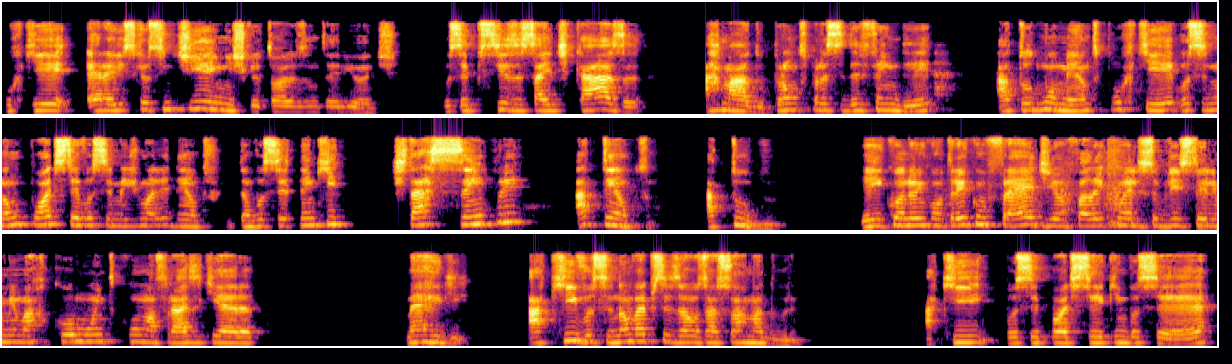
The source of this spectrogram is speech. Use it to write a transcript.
porque era isso que eu sentia em escritórios anteriores. Você precisa sair de casa armado, pronto para se defender a todo momento, porque você não pode ser você mesmo ali dentro. Então você tem que estar sempre atento a tudo. E aí quando eu encontrei com o Fred, eu falei com ele sobre isso, ele me marcou muito com uma frase que era Merg, aqui você não vai precisar usar sua armadura. Aqui você pode ser quem você é,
